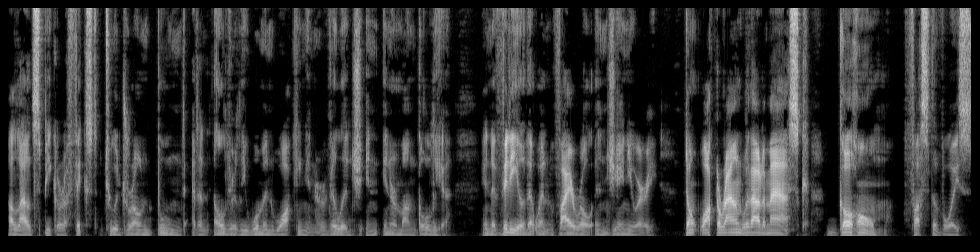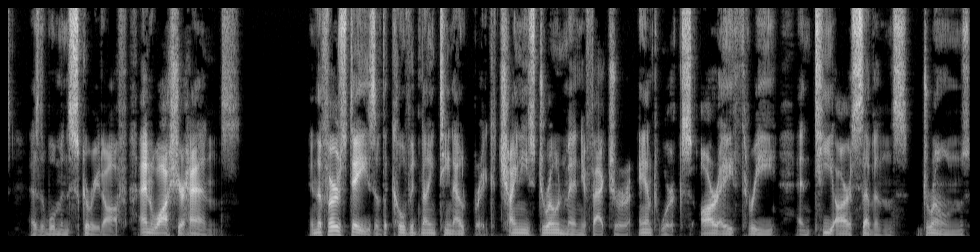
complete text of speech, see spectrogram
A loudspeaker affixed to a drone boomed at an elderly woman walking in her village in Inner Mongolia in a video that went viral in January. Don't walk around without a mask. Go home, fussed the voice as the woman scurried off, and wash your hands. In the first days of the COVID 19 outbreak, Chinese drone manufacturer Antworks RA 3 and TR 7s drones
